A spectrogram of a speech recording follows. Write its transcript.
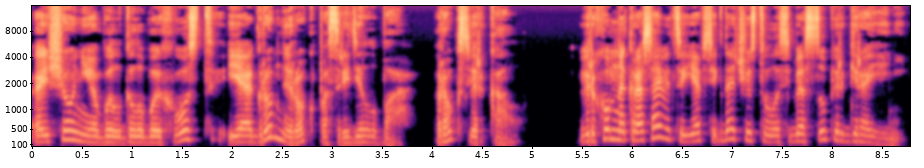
а еще у нее был голубой хвост и огромный рог посреди лба. Рог сверкал. Верхом на красавице я всегда чувствовала себя супергероиней.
